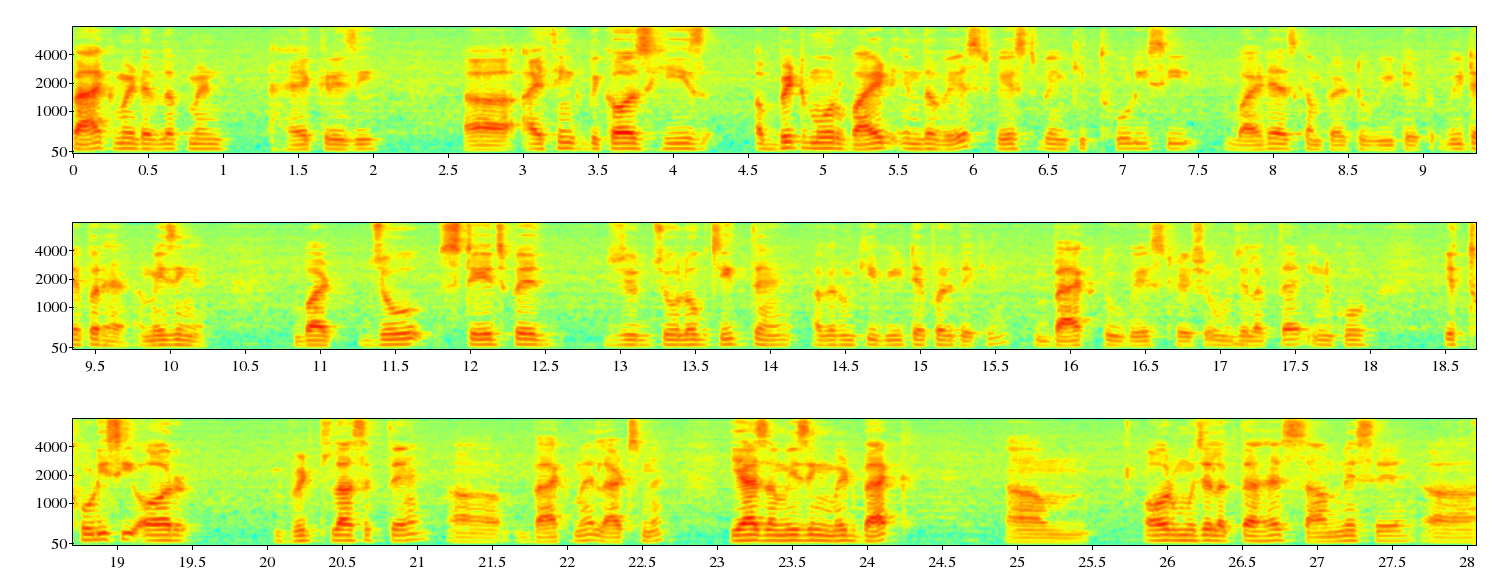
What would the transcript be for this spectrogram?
بیک میں ڈیولپمنٹ ہے crazy I think because he is a bit more wide in the waist waist میں ان کی تھوڑی سی وائڈ ہے as compare to V taper V taper ہے امیزنگ ہے. بٹ جو اسٹیج پہ جو جو لوگ جیتتے ہیں، اگر ان کی وی ٹیپر دیکھیں بیک ٹو ویسٹ ریشو مجھے لگتا ہے ان کو یہ تھوڑی سی اور وڈھ لا سکتے ہیں uh, بیک میں لیٹس میں. یہ ہیز امیزنگ مڈ بیک اور مجھے لگتا ہے سامنے سے uh,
